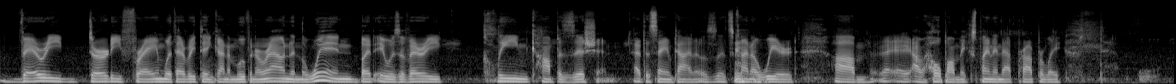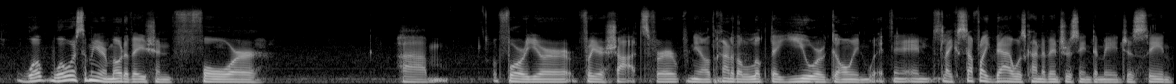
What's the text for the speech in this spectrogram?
very dirty frame with everything kind of moving around in the wind, but it was a very clean composition at the same time. It was it's kind of mm-hmm. weird. Um, I, I, hope I'm explaining that properly what what was some of your motivation for um, for your for your shots for you know kind of the look that you were going with and, and, like stuff like that was kind of interesting to me just seeing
